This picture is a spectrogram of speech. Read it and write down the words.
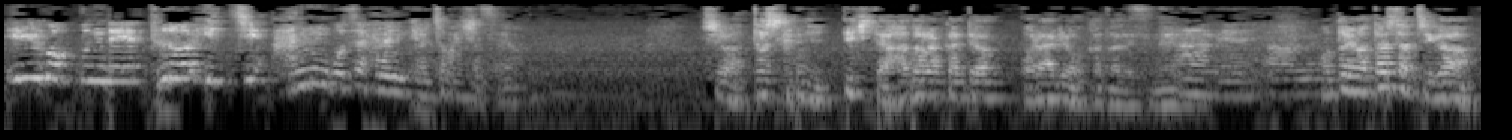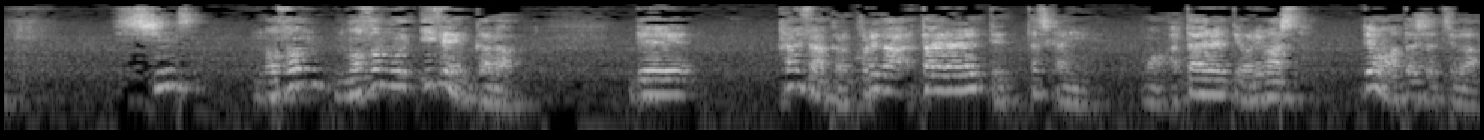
일곱 군데에 들어있지 않은 곳을 하나님 결정하셨어요. 主は確かに生きて働かれておられるお方ですね.本当に私たちが信じ望ん望む以前からで神様からこれが与えられるって確かにもう与えられておりました。でも私たちは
